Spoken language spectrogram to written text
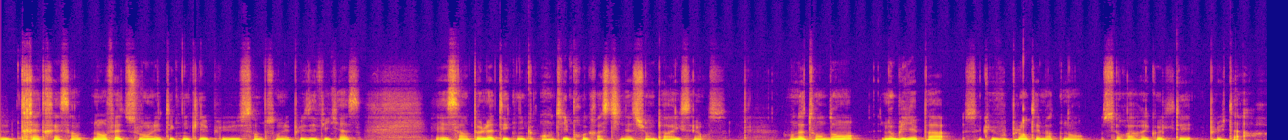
euh, très très simple, mais en fait souvent les techniques les plus simples sont les plus efficaces. Et c'est un peu la technique anti-procrastination par excellence. En attendant, N'oubliez pas, ce que vous plantez maintenant sera récolté plus tard.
